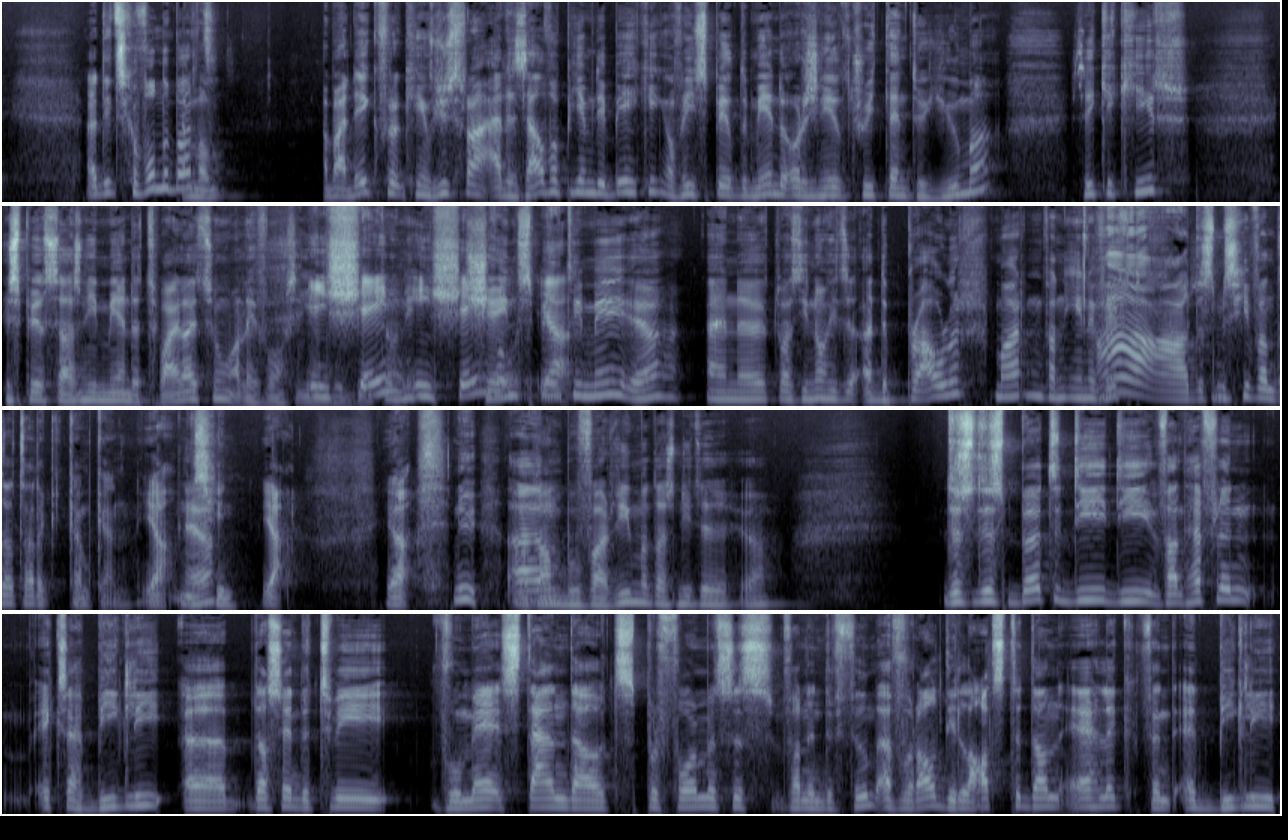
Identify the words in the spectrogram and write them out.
Heb je iets gevonden, Bart? Maar, maar nee, ik ging juist vragen, heb je zelf op IMDb gekeken? Of niet speelde mee in de originele 310 to Yuma? Zie ik hier. Je speelt zelfs niet mee in de Twilight Zone. Alleen volgens IMDb Shane- toch niet? in Shane Shane vol- speelt ja. hij mee, ja. En eh, het was die nog iets... eh, de Prowler, Maarten, van 41. Ah, dus misschien van dat dat ik hem ken. Ja, misschien. Ja. ja. Nu, Maar ehm, dan Bouvari, maar dat is niet de... Ja. Dus, dus buiten die, die Van Heffelen, ik zeg Beagley, eh, dat zijn de twee voor mij standout performances van in de film. En vooral die laatste dan eigenlijk, vind Ed Beagley,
